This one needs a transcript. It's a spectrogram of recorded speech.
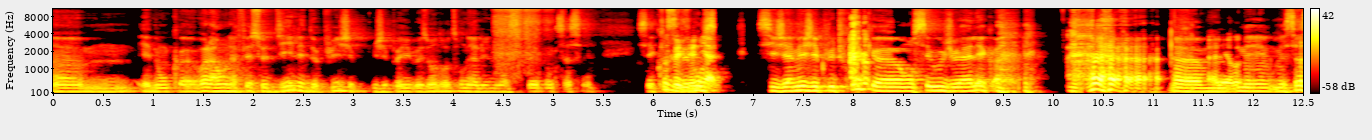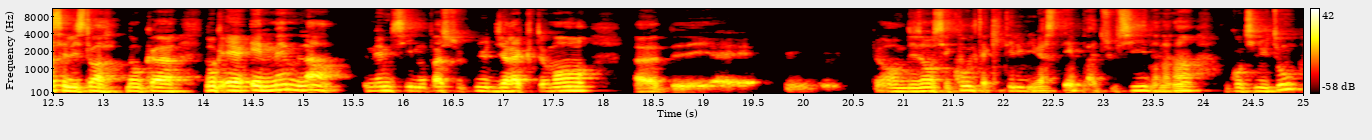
Euh, et donc euh, voilà, on a fait ce deal et depuis, j'ai pas eu besoin de retourner à l'université. Donc ça, c'est c'est cool. C'est génial. si jamais j'ai plus de trucs, euh, on sait où je vais aller, quoi. euh, mais, mais ça, c'est l'histoire. Donc, euh, donc et, et, même là, même s'ils m'ont pas soutenu directement, euh, euh, en me disant c'est cool, t'as quitté l'université, pas de souci, nanana, on continue tout.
